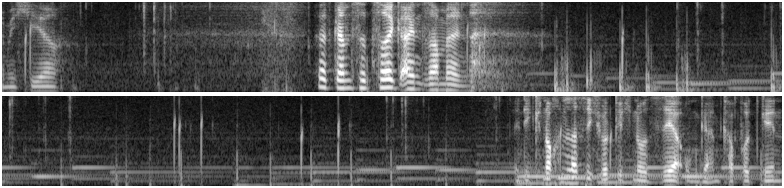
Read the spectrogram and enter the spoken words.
Nämlich hier das ganze Zeug einsammeln. Die Knochen lasse ich wirklich nur sehr ungern kaputt gehen.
